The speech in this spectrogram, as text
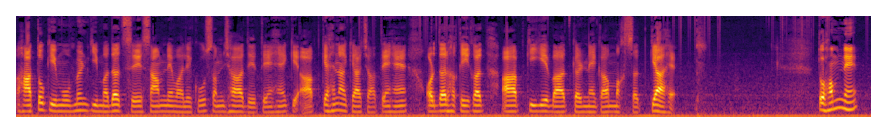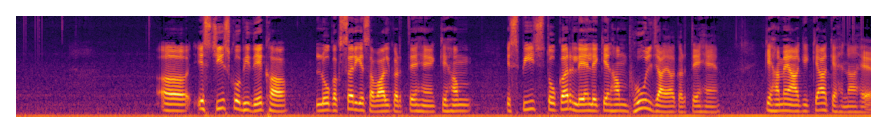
ہاتھوں کی موومنٹ کی مدد سے سامنے والے کو سمجھا دیتے ہیں کہ آپ کہنا کیا چاہتے ہیں اور در حقیقت آپ کی یہ بات کرنے کا مقصد کیا ہے۔ تو ہم نے اس چیز کو بھی دیکھا۔ لوگ اکثر یہ سوال کرتے ہیں کہ ہم اسپیچ تو کر لیں لیکن ہم بھول جایا کرتے ہیں کہ ہمیں آگے کیا کہنا ہے۔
